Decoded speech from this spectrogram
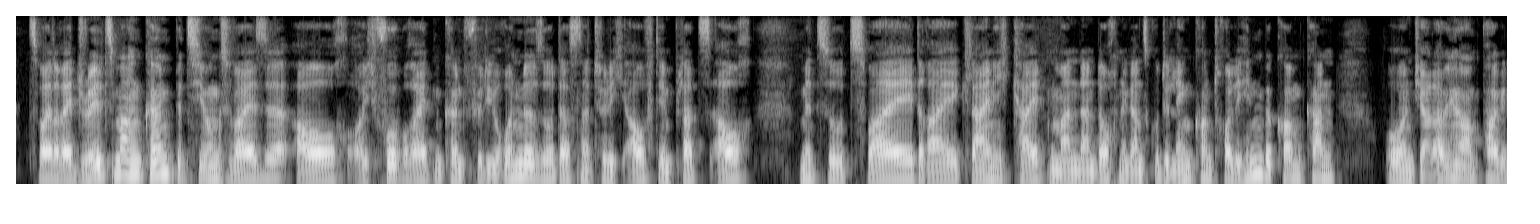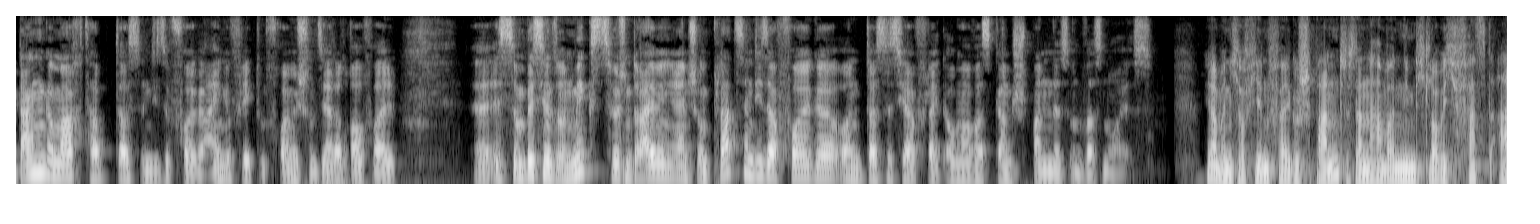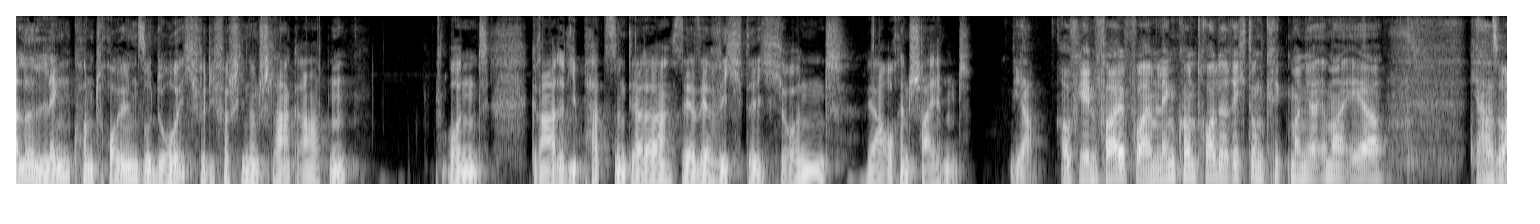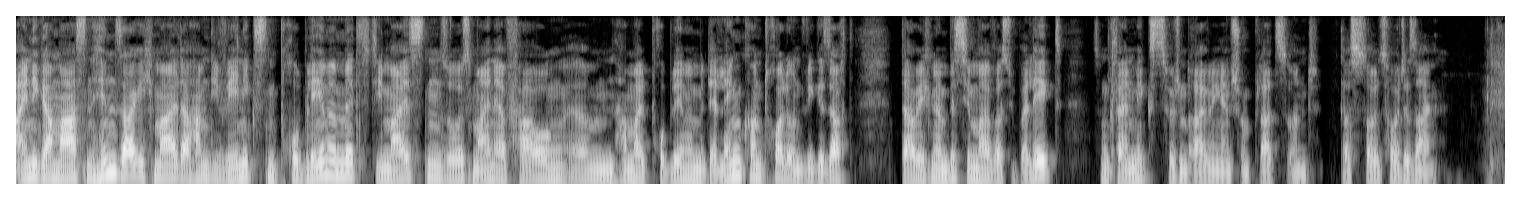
zwei, drei Drills machen könnt, beziehungsweise auch euch vorbereiten könnt für die Runde, so dass natürlich auf dem Platz auch mit so zwei, drei Kleinigkeiten man dann doch eine ganz gute Lenkkontrolle hinbekommen kann. Und ja, da habe ich mir ein paar Gedanken gemacht, habe das in diese Folge eingepflegt und freue mich schon sehr darauf, weil ist so ein bisschen so ein Mix zwischen Driving Range und Platz in dieser Folge und das ist ja vielleicht auch mal was ganz Spannendes und was Neues. Ja, bin ich auf jeden Fall gespannt. Dann haben wir nämlich, glaube ich, fast alle Lenkkontrollen so durch für die verschiedenen Schlagarten. Und gerade die Putts sind ja da sehr, sehr wichtig und ja auch entscheidend. Ja, auf jeden Fall. Vor allem Lenkkontrolle Richtung kriegt man ja immer eher ja, so einigermaßen hin, sage ich mal. Da haben die wenigsten Probleme mit. Die meisten, so ist meine Erfahrung, ähm, haben halt Probleme mit der Längenkontrolle. Und wie gesagt, da habe ich mir ein bisschen mal was überlegt. So einen kleinen Mix zwischen Driving Range und Platz. Und das soll es heute sein.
